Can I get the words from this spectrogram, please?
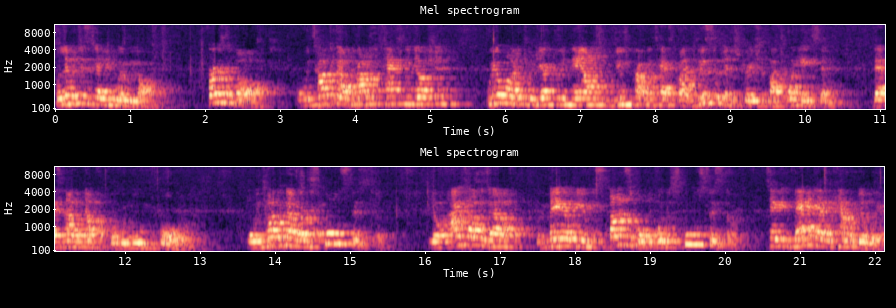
But let me just tell you where we are. First of all, when we talk about property tax reduction, we are on a trajectory now to reduce property tax by this administration by 28 cents. That's not enough, but we're moving forward. When we talk about our school system, you know, I talk about the mayor being responsible for the school system, taking back that accountability,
